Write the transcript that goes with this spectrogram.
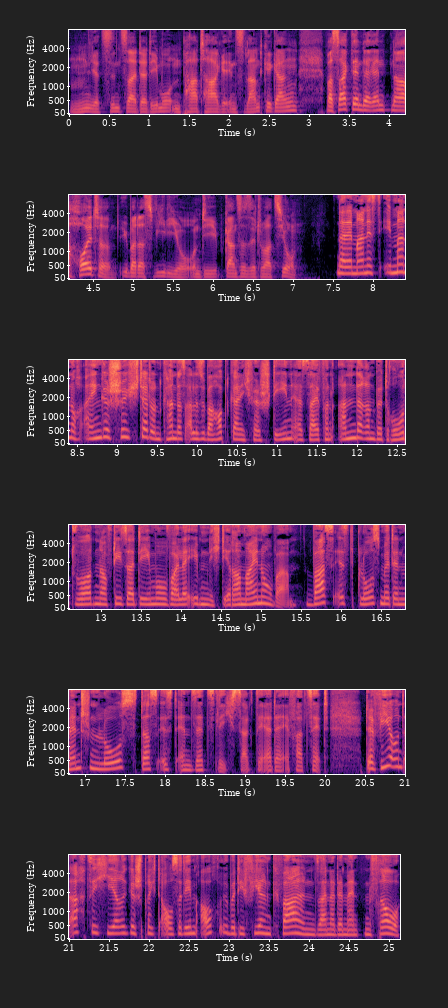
Hm, jetzt sind seit der Demo ein paar Tage ins Land gegangen. Was sagt denn der Rentner heute über das Video und die ganze Situation? Na, der Mann ist immer noch eingeschüchtert und kann das alles überhaupt gar nicht verstehen. Er sei von anderen bedroht worden auf dieser Demo, weil er eben nicht ihrer Meinung war. Was ist bloß mit den Menschen los? Das ist entsetzlich, sagte er der FAZ. Der 84-Jährige spricht außerdem auch über die vielen Qualen seiner dementen Frau.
